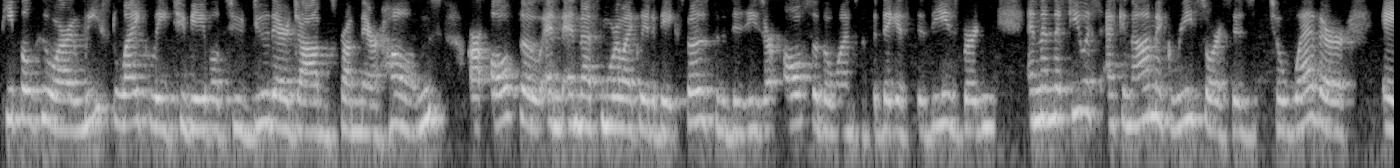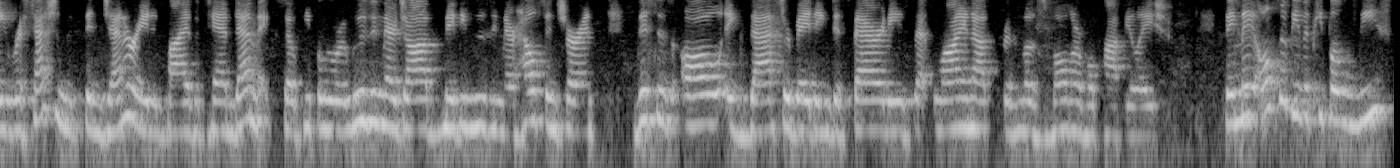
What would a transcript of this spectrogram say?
people who are least likely to be able to do their jobs from their homes are also, and, and thus more likely to be exposed to the disease, are also the ones with the biggest disease burden. And then the fewest economic resources to weather a recession that's been generated by the pandemic. So people who are losing their jobs, maybe losing their health insurance. This is all exacerbating disparities that line up for the most vulnerable populations. They may also be the people least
